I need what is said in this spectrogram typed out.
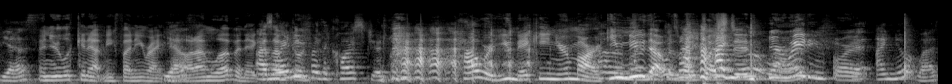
Yes. and you're looking at me funny right Yes. now, and I'm loving it. I'm I'm waiting going, for the question. How are you making your mark? Oh, You knew that was my goodness. I knew question. You're was. waiting for it. I knew it was.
